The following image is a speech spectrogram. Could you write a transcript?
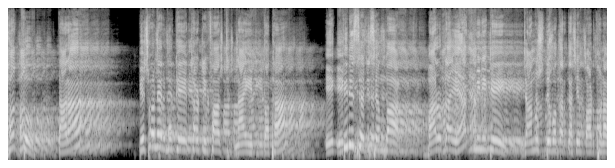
ভক্ত, তারা পেছনের মুখে থার্টি ফার্স্ট নাইট তথা একত্রিশে ডিসেম্বর বারোটা এক মিনিটে জানুষ দেবতার কাছে প্রার্থনা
